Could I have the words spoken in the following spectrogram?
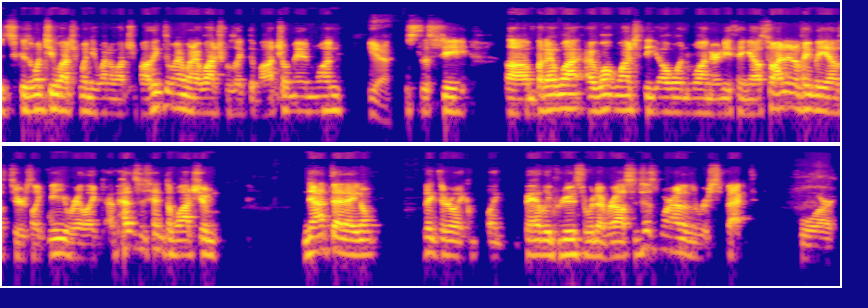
it's because once you watch one, you want to watch them. I think the one I watched was like the Macho Man one. Yeah, just to see. Um, but I want I won't watch the 0 and 1 or anything else. So I don't know if anybody else there's like me where like I'm hesitant to watch them. Not that I don't think they're like like badly produced or whatever else. It's just more out of the respect for.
